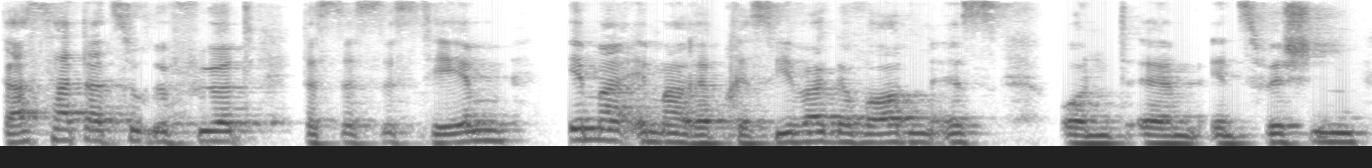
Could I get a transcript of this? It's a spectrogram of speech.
das hat dazu geführt, dass das System immer, immer repressiver geworden ist und ähm, inzwischen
